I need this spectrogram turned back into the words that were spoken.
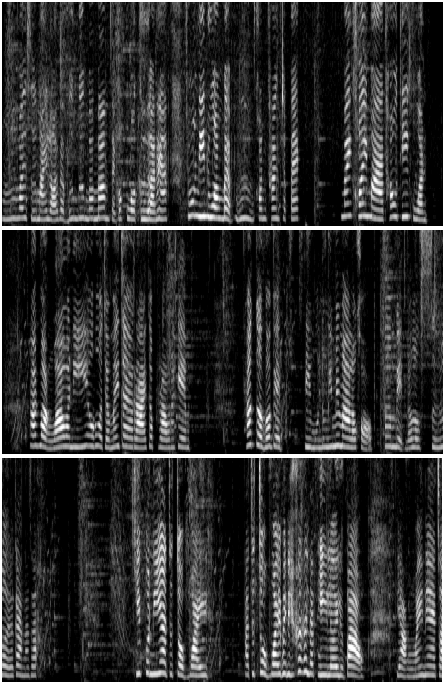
อว่าจะซื้อไม้ร้อยแบบบึ้มบึ้มบ้ามบ้ามแต่ก็กลัวเกลือนะคะช่วงนี้ดวงแบบค่อนข้างจะแป๊ก ไม่ค่อยมาเท่าที่ควร คาดหวังว่าวันนี้ โอ้โห จะไม่ใจร้ายกับเรานะเกม ถ้าเกิดว่าเบ็ดสี่หมุนตรงนี้ไม่มาเราขอเพิ่มเบ็ดแล้วเราซื้อเลยแล้วกันนะจ๊ะ คลิปวันนี้อาจจะจบไว อาจจะจบไวภายใน5นาทีเลยหรือเปล่ายังไม่แน่ใจ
